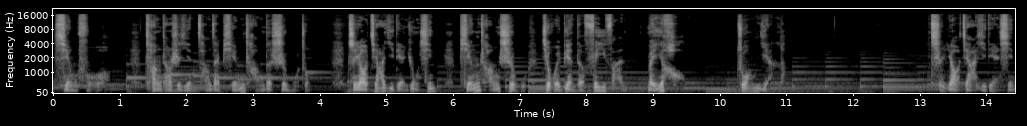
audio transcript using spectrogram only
幸福常常是隐藏在平常的事物中，只要加一点用心，平常事物就会变得非凡、美好、庄严了。只要加一点心，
